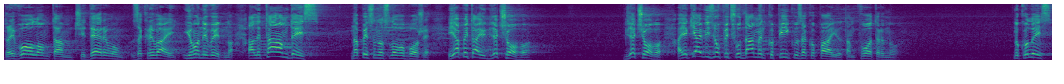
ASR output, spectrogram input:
драйволом там, чи деревом, закривають, його не видно. Але там десь написано Слово Боже. І я питаю, для чого? Для чого? А як я візьму під фундамент, копійку закопаю, там квотерну. Ну колись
